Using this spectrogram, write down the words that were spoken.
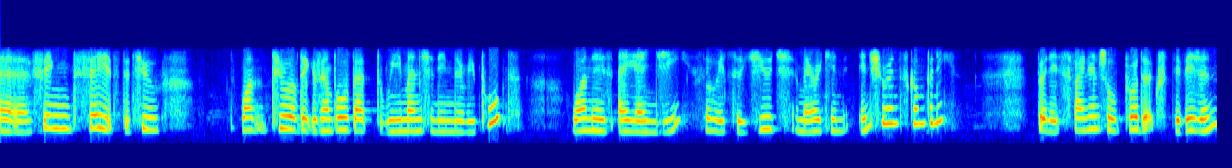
uh, thing to say is the two one, two of the examples that we mentioned in the report. One is AIG, so it's a huge American insurance company, but its financial products division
